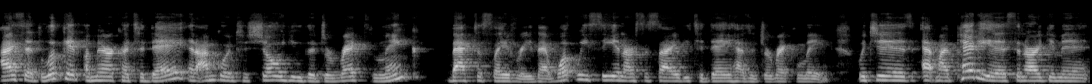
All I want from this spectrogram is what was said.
I said, look at America today, and I'm going to show you the direct link back to slavery, that what we see in our society today has a direct link, which is at my pettiest an argument,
